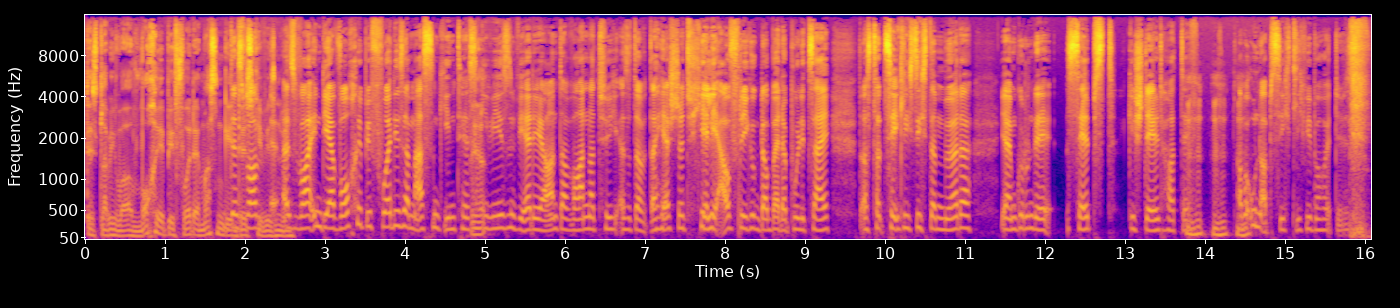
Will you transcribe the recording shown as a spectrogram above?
Das, glaube ich, war eine Woche bevor der Massengentest war, gewesen wäre. Also war in der Woche, bevor dieser Massengentest ja. gewesen wäre, ja. Und da waren natürlich, also da, da herrscht natürlich helle Aufregung da bei der Polizei, dass tatsächlich sich der Mörder ja im Grunde selbst gestellt hatte. Mhm, mh, mh. Aber unabsichtlich, wie wir heute wissen.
